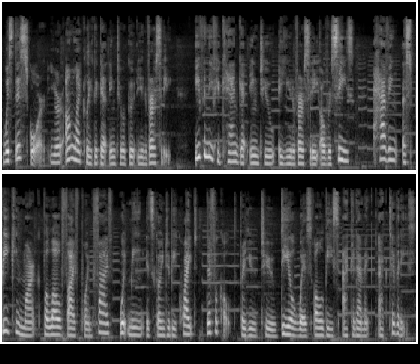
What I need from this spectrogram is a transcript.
With this score, you're unlikely to get into a good university. Even if you can get into a university overseas, having a speaking mark below 5.5 would mean it's going to be quite difficult for you to deal with all these academic activities.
